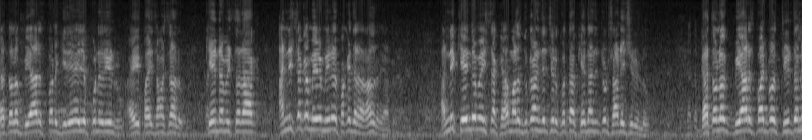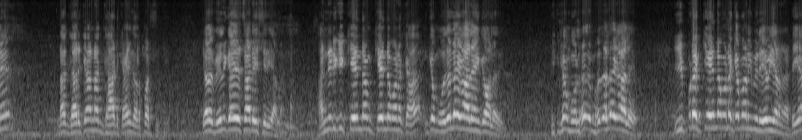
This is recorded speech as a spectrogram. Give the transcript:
గతంలో బీఆర్ఎస్ పార్టీ గిరే చెప్పుకుని తిరిగిండ్రు ఐదు పది సంవత్సరాలు. కేంద్రం ఇస్తుందా అన్ని ఇచ్చినాక మీరు మీరే పక్కన రాదు నేను అన్ని కేంద్రం ఇచ్చినాక మళ్ళీ దుకాణం తెచ్చారు కొత్త కేంద్రం తెచ్చు స్టార్ట్ గతంలో బీఆర్ఎస్ పార్టీ ప్రభుత్వం తీరితేనే నాకు గరికా నాకు ఘాటికాయ అయింది పరిస్థితి. ఇలా వీళ్ళకి అదే స్టార్ట్ చేసేది అన్నిటికీ కేంద్రం కేంద్రం అనక ఇంకా మొదలే కాలే ఇంకా వాళ్ళది. ఇంకా మొదలే మొదలే కాలే. ఇప్పుడే కేంద్రం అనక మరి మీరు ఏమి అన్నట్టు ఇక?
